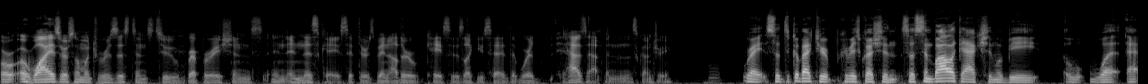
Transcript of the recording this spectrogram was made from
or, or why is there so much resistance to reparations in, in this case? If there's been other cases, like you said, that where it has happened in this country. Right. So to go back to your previous question, so symbolic action would be what uh,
